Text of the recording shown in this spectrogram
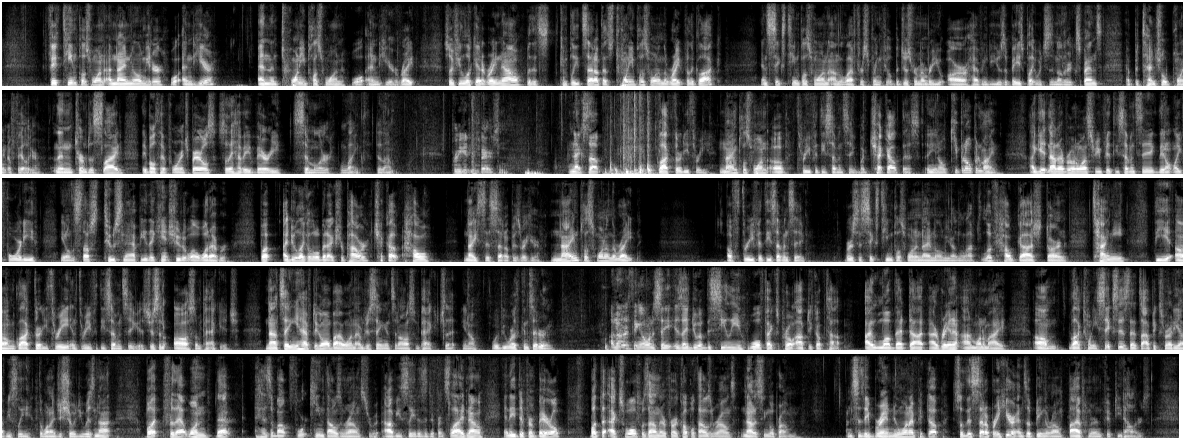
15 plus 1, a 9 millimeter will end here. And then 20 plus 1 will end here, right? So if you look at it right now with its complete setup, that's 20 plus 1 on the right for the Glock and 16 plus 1 on the left for Springfield. But just remember, you are having to use a base plate, which is another expense and potential point of failure. And then in terms of slide, they both have 4-inch barrels, so they have a very similar length to them. Pretty good comparison. Next up, Glock 33. 9 plus 1 of 357 SIG. But check out this. You know, keep an open mind. I get not everyone wants 357 SIG. They don't like 40. You know, the stuff's too snappy. They can't shoot it well, whatever. But I do like a little bit extra power. Check out how nice this setup is right here. 9 plus 1 on the right of 357 SIG versus 16 plus 1 and 9 millimeter on the left. Look how gosh darn tiny the um, Glock 33 and 357 SIG is. Just an awesome package. Not saying you have to go and buy one. I'm just saying it's an awesome package that, you know, would be worth considering. Another thing I want to say is I do have the Sealy Wolf X Pro optic up top. I love that dot. I ran it on one of my um, Glock 26s. That's optics ready. Obviously, the one I just showed you is not. But for that one, that has about 14,000 rounds through it. Obviously, it is a different slide now and a different barrel. But the X-Wolf was on there for a couple thousand rounds. Not a single problem. This is a brand new one I picked up. So this setup right here ends up being around $550.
